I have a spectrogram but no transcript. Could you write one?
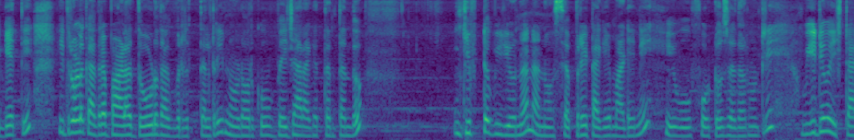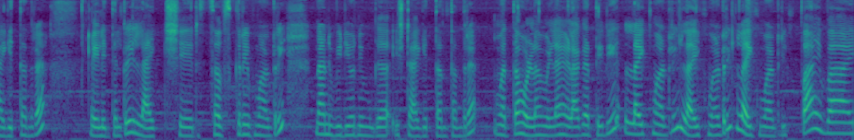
ಆಗೈತಿ. ಇದ್ರೊಳಗೆ ಆದ್ರೆ ಭಾಳ ದೊಡ್ಡದಾಗಿ ಬರುತ್ತಲ್ಲ ರೀ ನೋಡೋರ್ಗೂ ಬೇಜಾರಾಗತ್ತಂತಂದು. ಗಿಫ್ಟ್ ವಿಡಿಯೋನ ನಾನು ಸಪ್ರೇಟಾಗೆ ಮಾಡೀನಿ, ಇವು ಫೋಟೋಸ್ ಅದಾವ ನೋಡ್ರಿ. ವಿಡಿಯೋ ಇಷ್ಟ ಆಗಿತ್ತಂದ್ರೆ ಹೇಳಿದ್ದಲ್ರಿ ಲೈಕ್ ಶೇರ್ ಸಬ್ಸ್ಕ್ರೈಬ್ ಮಾಡಿರಿ. ನಾನು ವಿಡಿಯೋ ನಿಮ್ಗೆ ಇಷ್ಟ ಆಗಿತ್ತಂತಂದ್ರೆ ಮತ್ತು ಹೊಳ್ಳ ಮಿಳ್ಳ ಹೇಳಾಕತ್ತೀನಿ. ಲೈಕ್ ಮಾಡಿರಿ ಲೈಕ್ ಮಾಡಿರಿ ಲೈಕ್ ಮಾಡಿರಿ. Bye bye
